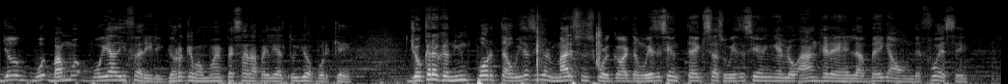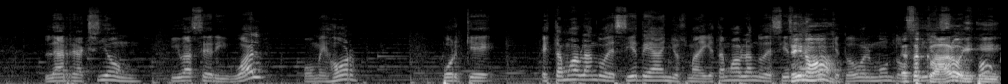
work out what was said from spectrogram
yo, vamos, voy a diferir y yo creo que vamos a empezar a pelear tú y yo porque yo creo que no importa, hubiese sido en Madison Square Garden, hubiese sido en Texas, hubiese sido en Los Ángeles, en Las Vegas, donde fuese, la reacción iba a ser igual o mejor porque estamos hablando de siete años, Mike, estamos hablando de siete sí, años no. que todo el mundo... Eso es claro y, y,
